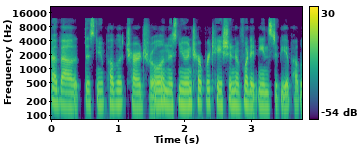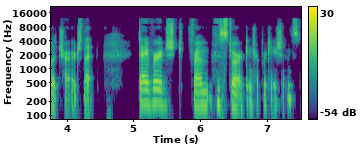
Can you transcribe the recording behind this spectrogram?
about this new public charge rule and this new interpretation of what it means to be a public charge that diverged from historic interpretations.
